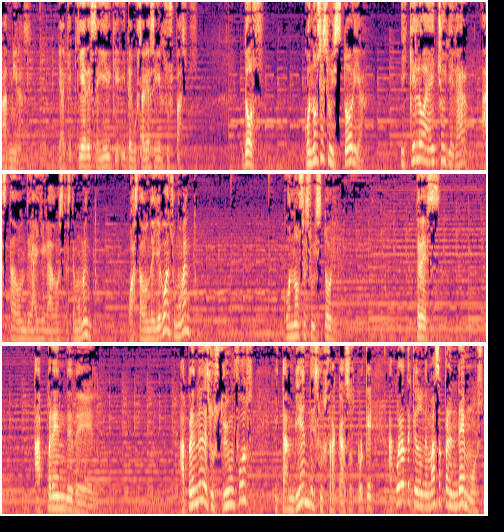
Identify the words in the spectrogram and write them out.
admiras y al que quieres seguir y te gustaría seguir sus pasos? Dos, conoce su historia y qué lo ha hecho llegar hasta donde ha llegado hasta este momento o hasta donde llegó en su momento. Conoce su historia. Tres, aprende de él. Aprende de sus triunfos y también de sus fracasos, porque acuérdate que donde más aprendemos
